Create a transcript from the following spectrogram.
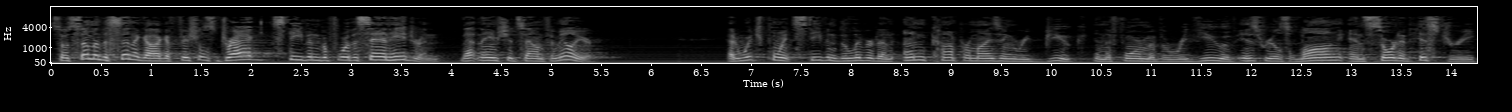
So some of the synagogue officials dragged Stephen before the Sanhedrin. That name should sound familiar. At which point Stephen delivered an uncompromising rebuke in the form of a review of Israel's long and sordid history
